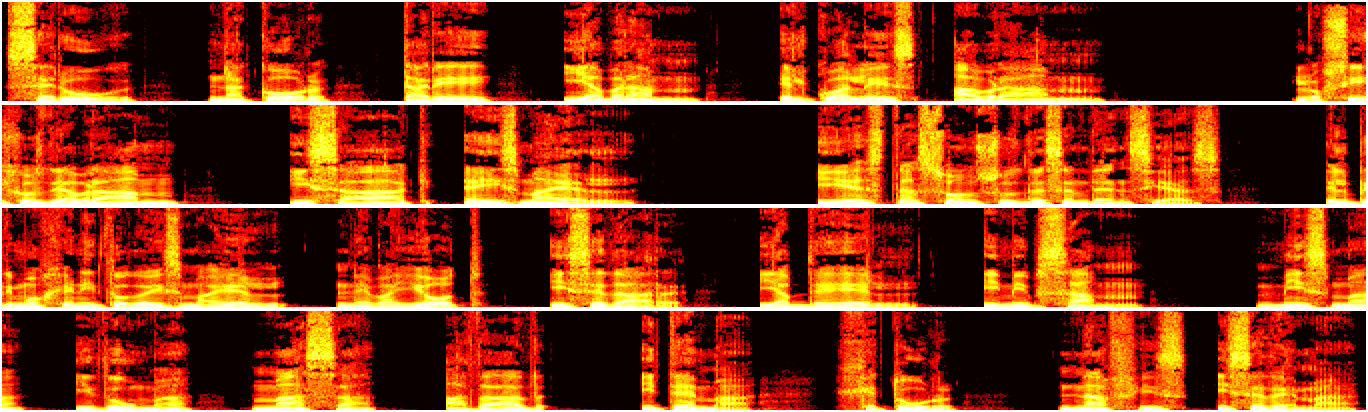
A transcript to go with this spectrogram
Serug, Nacor, Tare y Abraham, el cual es Abraham. Los hijos de Abraham, Isaac e Ismael. Y estas son sus descendencias. El primogénito de Ismael, Nebaiot, y Sedar, y Abdeel, y Mibsam, Misma, Iduma, Masa, Adad, y Tema, Getur, Nafis y Sedema.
